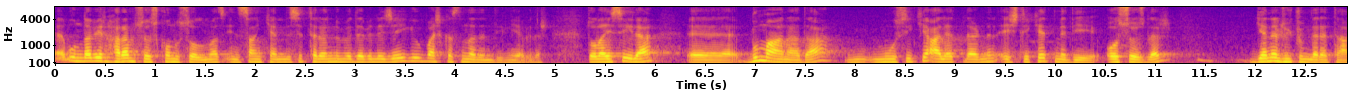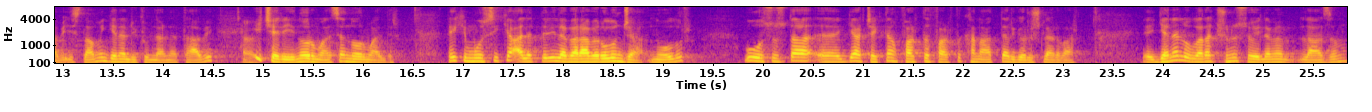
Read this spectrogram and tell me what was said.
e, bunda bir haram söz konusu olmaz. İnsan kendisi terennüm edebileceği gibi başkasından da dinleyebilir. Dolayısıyla e, bu manada musiki aletlerinin eşlik etmediği o sözler genel hükümlere tabi, İslam'ın genel hükümlerine tabi. Evet. İçeriği normalse normaldir. Peki musiki aletleriyle beraber olunca ne olur? Bu hususta e, gerçekten farklı farklı kanaatler, görüşler var. E, genel olarak şunu söylemem lazım.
